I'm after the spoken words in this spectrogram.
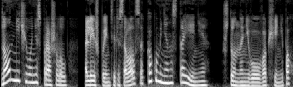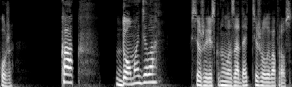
но он ничего не спрашивал, лишь поинтересовался, как у меня настроение, что на него вообще не похоже. «Как дома дела?» — все же рискнула задать тяжелый вопрос.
